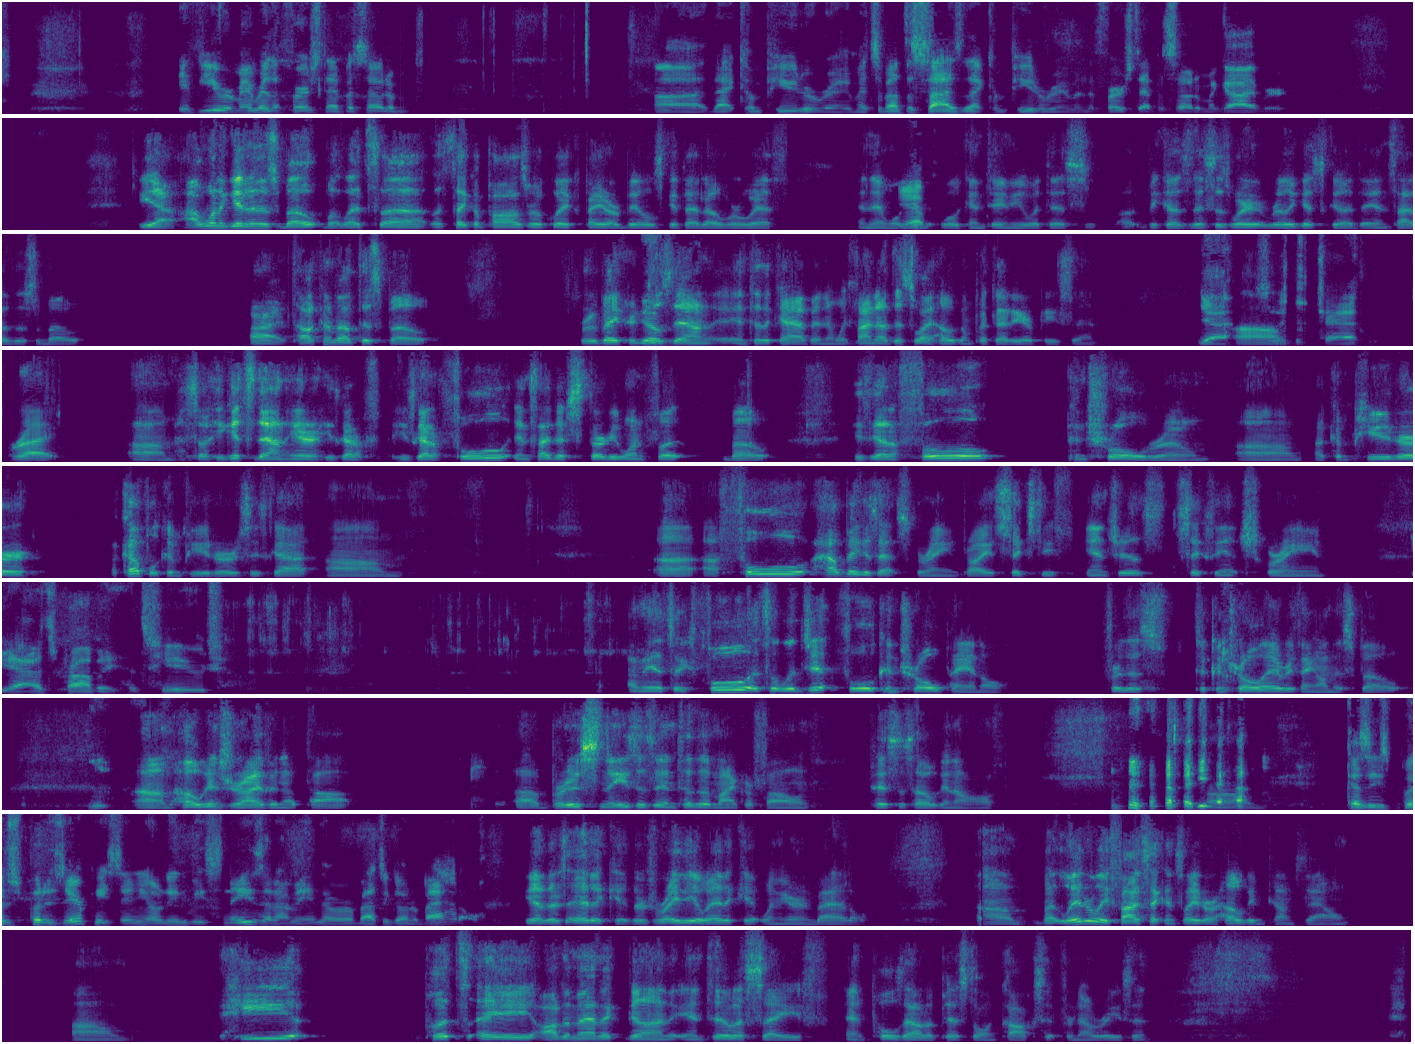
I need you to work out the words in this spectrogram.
If you remember the first episode of uh, that computer room, it's about the size of that computer room in the first episode of MacGyver. Yeah, I want to get in this boat, but let's uh let's take a pause real quick, pay our bills, get that over with, and then we'll Yep. we'll continue with this uh, because this is where it really gets good. The inside of this boat. All right, talking about this boat, Brubaker goes down into the cabin, and we find out this is why Hogan put that earpiece in. Yeah, Um, can chat. Right. Um, so he gets down here. He's got a he's got a full inside this 31 foot boat. He's got a full control room, um, a computer, a couple computers. He's got um, uh, a full. How big is that screen? Probably 60 inches, 60 inch screen. Yeah, it's probably it's huge. I mean, it's a full. It's a legit full control panel for this to control everything on this boat. Um, Hogan's driving up top. Uh, Bruce sneezes into the microphone, pisses Hogan off. yeah, Um, because he's put put his earpiece in. You don't need to be sneezing. I mean, they were about to go to battle. yeah, there's etiquette. There's radio etiquette when you're in battle. Um, but literally five seconds later, Hogan comes down. Um, he puts a automatic gun into a safe and pulls out a pistol and cocks it for no reason.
